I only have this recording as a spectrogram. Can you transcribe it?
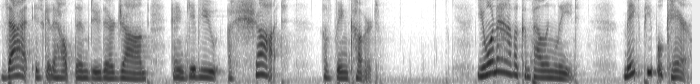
That is going to help them do their job and give you a shot of being covered. You want to have a compelling lead. Make people care.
